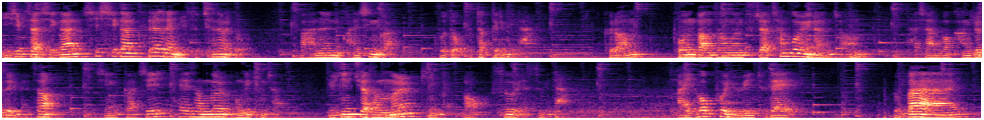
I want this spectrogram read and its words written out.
24시간 실시간 텔레그램 뉴스 채널도 많은 관심과 구독 부탁드립니다. 그럼 본 방송은 투자 참고용이라는 점 다시 한번 강조드리면서 지금까지 해외선물 원기충전 유진투자 선물 김억수였습니다. I hope you win today. Goodbye.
